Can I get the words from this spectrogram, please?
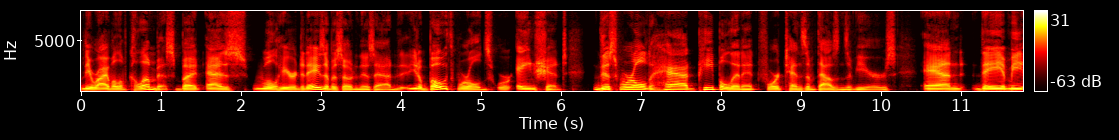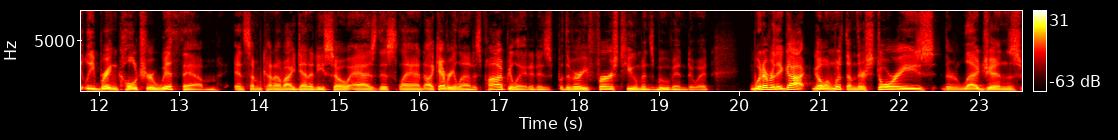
the arrival of Columbus. But as we'll hear today's episode in this ad, you know, both worlds were ancient. This world had people in it for tens of thousands of years, and they immediately bring culture with them and some kind of identity. So as this land, like every land is populated, as the very first humans move into it, whatever they got going with them, their stories, their legends,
